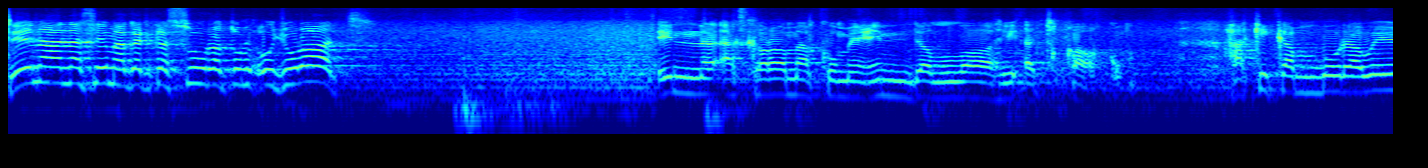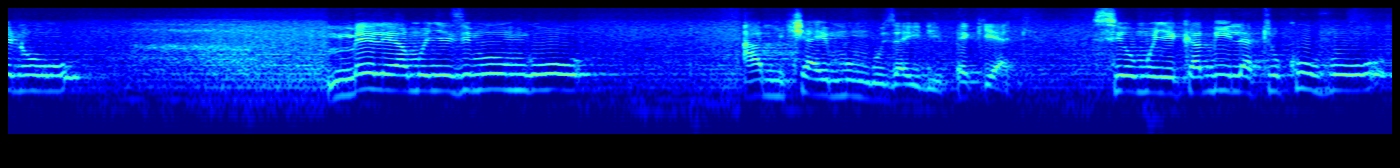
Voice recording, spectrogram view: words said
Tena anasema katika suratul Hujurat, inna akramakum inda Allahi atqakum, hakika mbora wenu mbele ya Mwenyezi Mungu amchai Mungu zaidi peke yake, sio mwenye kabila tukufu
